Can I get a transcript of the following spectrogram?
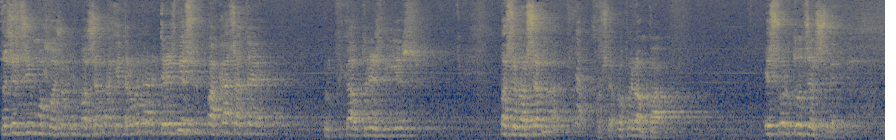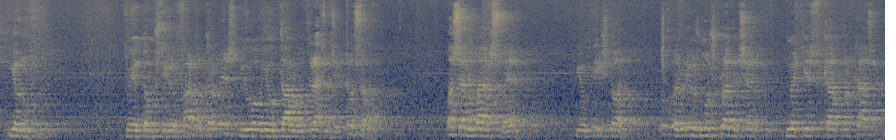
Mas eu dizia uma coisa, não posso estar aqui a trabalhar. Três dias fui para a casa até, porque ficava três dias. Passou a nossa semana, você foi lá um pago. Eles foram todos a receber. E eu não fui. Fui então vestir o fardo outra vez e o, e o tal o traço disse, então só você não vai receber. E eu disse, olha, ali os meus colegas disseram que Matias ficava para casa.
